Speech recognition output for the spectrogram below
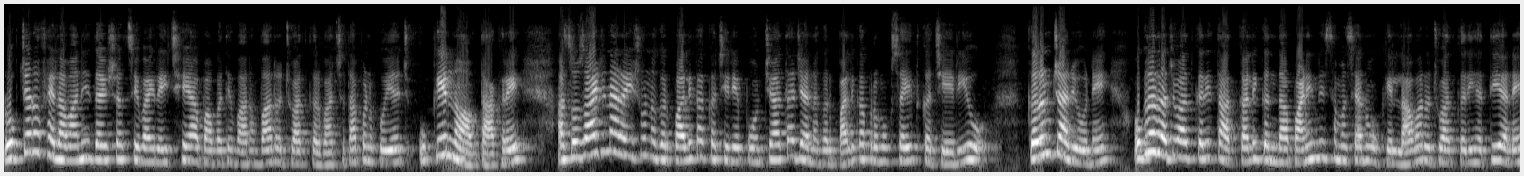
રોગચાળો ફેલાવાની દહેશત સેવાઈ રહી છે. આ બાબતે વારંવાર રજૂઆત કરવા છતાં પણ કોઈ જ ઉકેલ ન આવતા આખરે આ સોસાયટીના રહીશો નગરપાલિકા કચેરીએ પહોંચ્યા હતા, જ્યાં નગરપાલિકા પ્રમુખ સહિત કચેરીઓ કર્મચારીઓને ઉગ્ર રજૂઆત કરી તાત્કાલિક ગંદા પાણીની સમસ્યાનો ઉકેલ લાવવા રજૂઆત કરી હતી અને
